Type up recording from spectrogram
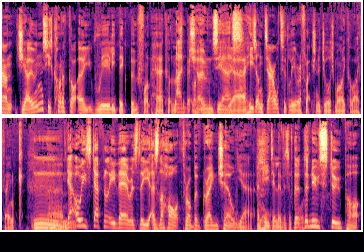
Ant Jones. He's kind of got a really big bouffant haircut. Looks Ant a bit Jones, like a, yes. Yeah, he's undoubtedly a reflection of George Michael, I think. Um, yeah, oh, he's definitely there as the as the heartthrob of Grange Hill. Yeah, and he delivers, of the, course. the new stew pot.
